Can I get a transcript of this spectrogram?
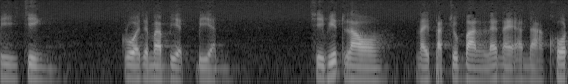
มีจริง กลัวจะมาเบียดเบียน ชีวิตเราในปัจจุบันและในอนาคต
